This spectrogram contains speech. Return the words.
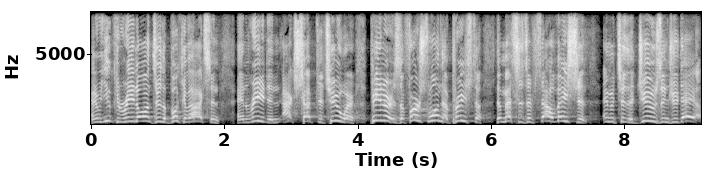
And you can read on through the book of Acts and, and read in Acts chapter 2 where Peter is the first one that preached the, the message of salvation amen, to the Jews in Judea.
